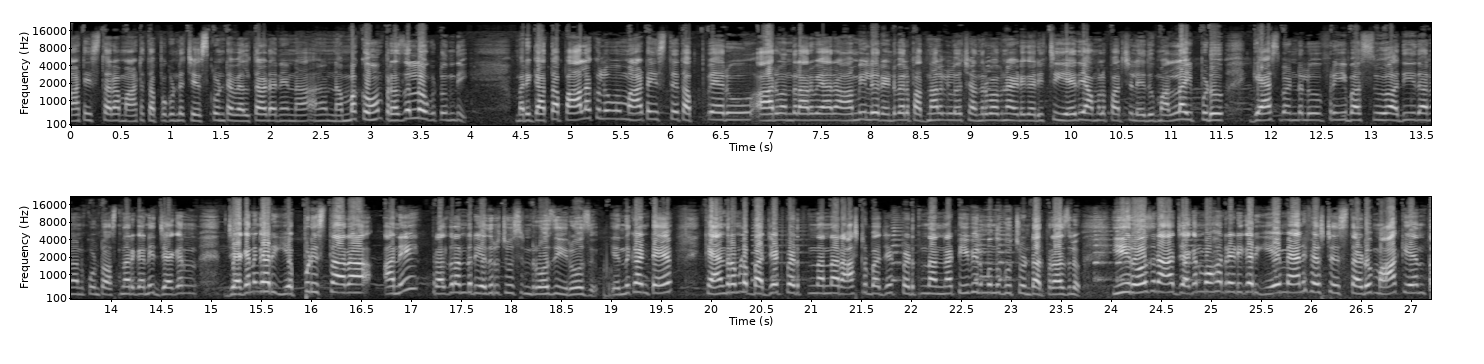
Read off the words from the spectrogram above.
మాట ఇస్తారో మాట తప్పకుండా చేసుకుంటూ వెళ్తాడనే నా నమ్మకం ప్రజల్లో ఒకటి ఉంది. మరి గత పాలకులు మాట ఇస్తే తప్పారు. ఆరు వందల అరవై ఆరు హామీలు రెండు వేల పద్నాలుగులో చంద్రబాబు నాయుడు గారు ఇచ్చి ఏది అమలుపరచలేదు. మళ్ళీ ఇప్పుడు గ్యాస్ బండలు ఫ్రీ బస్సు అది ఇది అని అనుకుంటూ వస్తున్నారు. కానీ జగన్ జగన్ గారు ఎప్పుడు ఇస్తారా అని ప్రజలందరూ ఎదురు చూసిన రోజు ఈ రోజు. ఎందుకంటే కేంద్రంలో బడ్జెట్ పెడుతుందన్న రాష్ట్ర బడ్జెట్ పెడుతుందన్న టీవీల ముందు కూర్చుంటారు ప్రజలు. ఈ రోజున జగన్మోహన్ రెడ్డి గారు ఏ మేనిఫెస్టో ఇస్తాడు? మాకు ఎంత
